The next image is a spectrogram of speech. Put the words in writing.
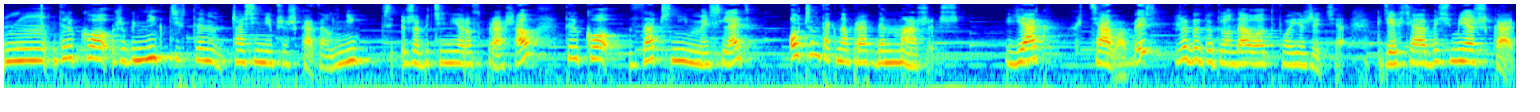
Mm, tylko, żeby nikt ci w tym czasie nie przeszkadzał, nikt, żeby cię nie rozpraszał, tylko zacznij myśleć, o czym tak naprawdę marzysz. Jak chciałabyś, żeby wyglądało Twoje życie? Gdzie chciałabyś mieszkać?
